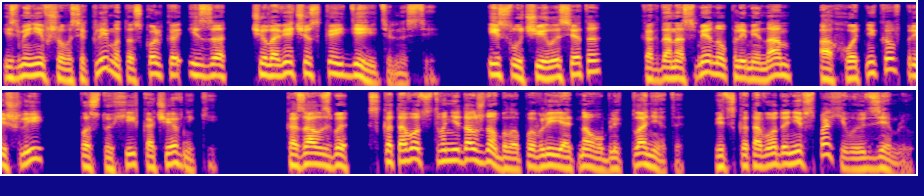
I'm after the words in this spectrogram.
изменившегося климата, сколько из-за человеческой деятельности. И случилось это, когда на смену племенам охотников пришли пастухи-кочевники. Казалось бы, скотоводство не должно было повлиять на облик планеты, ведь скотоводы не вспахивают землю.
